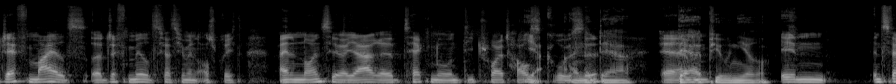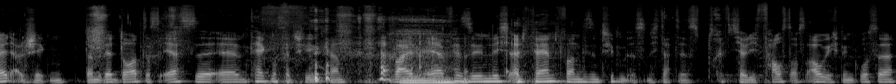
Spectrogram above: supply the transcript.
Jeff Miles, äh, Jeff Mills, ich weiß nicht, wie man ihn ausspricht, eine 90er Jahre Techno- und Detroit Ja, House-Größe eine der, ähm, der Pioniere. in, ins Weltall schicken. Damit er dort das erste ähm, Techno-Set spielen kann, weil er persönlich ein Fan von diesem Typen ist. Und ich dachte, das trifft sich aber die Faust aufs Auge. Ich bin großer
